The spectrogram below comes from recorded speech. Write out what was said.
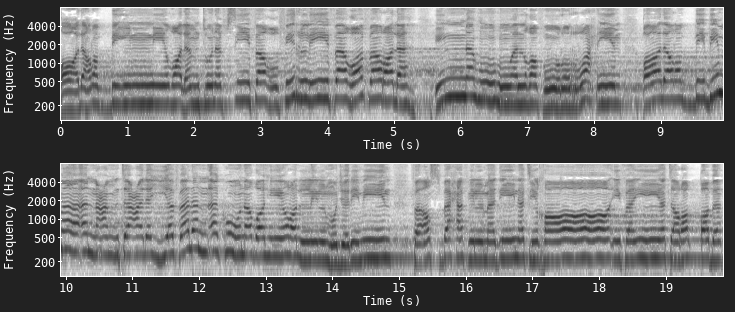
قال رب إني ظلمت نفسي فاغفر لي فغفر له إنه هو الغفور الرحيم. قال رب بما أنعمت علي فلن أكون ظهيرا للمجرمين. فأصبح في المدينة خائفا يترقب.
